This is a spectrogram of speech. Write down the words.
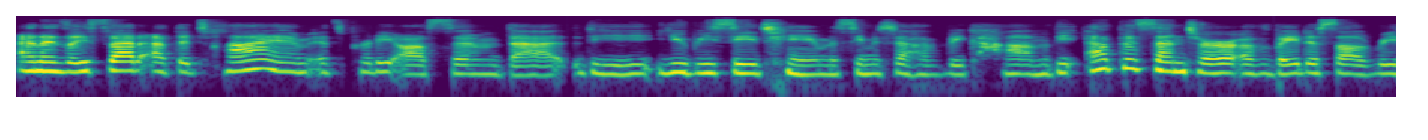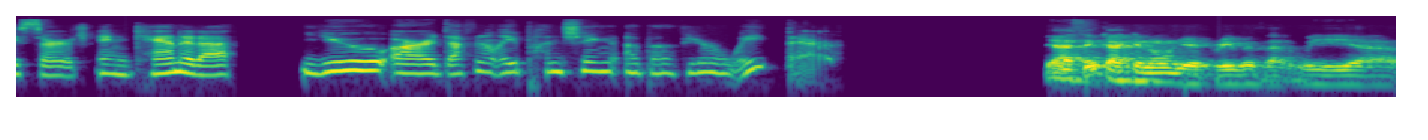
And as I said at the time, it's pretty awesome that the UBC team seems to have become the epicenter of beta cell research in Canada. You are definitely punching above your weight there. Yeah, I think I can only agree with that. We uh,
